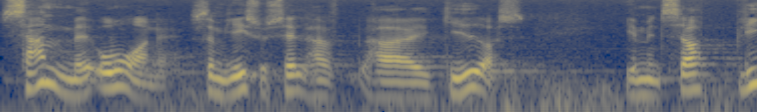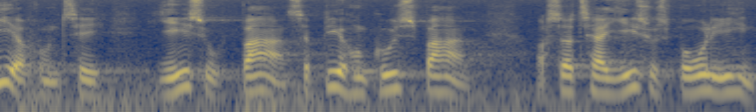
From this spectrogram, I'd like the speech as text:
sammen med ordene, som Jesus selv har, har givet os, jamen så bliver hun til Jesu barn, så bliver hun Guds barn, og så tager Jesus bolig i hende,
